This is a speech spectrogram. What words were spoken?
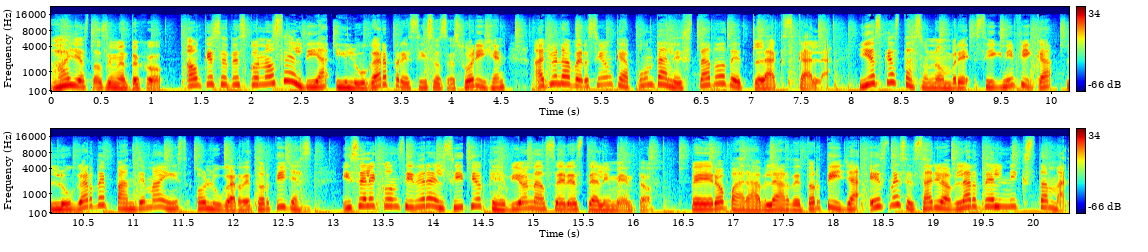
Ay, hasta se me antojó. Aunque se desconoce el día y lugar precisos de su origen, hay una versión que apunta al estado de Tlaxcala. Y es que hasta su nombre significa lugar de pan de maíz o lugar de tortillas, y se le considera el sitio que vio nacer este alimento. Pero para hablar de tortilla es necesario hablar del nixtamal.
